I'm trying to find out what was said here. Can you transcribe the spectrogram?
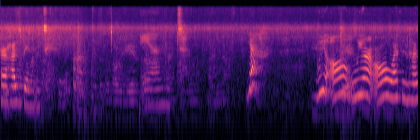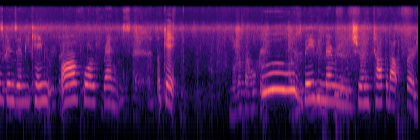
her husband. And- Yeah. We all we are all wife and husbands and became all four friends. Okay, whose baby memory should we talk about first?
